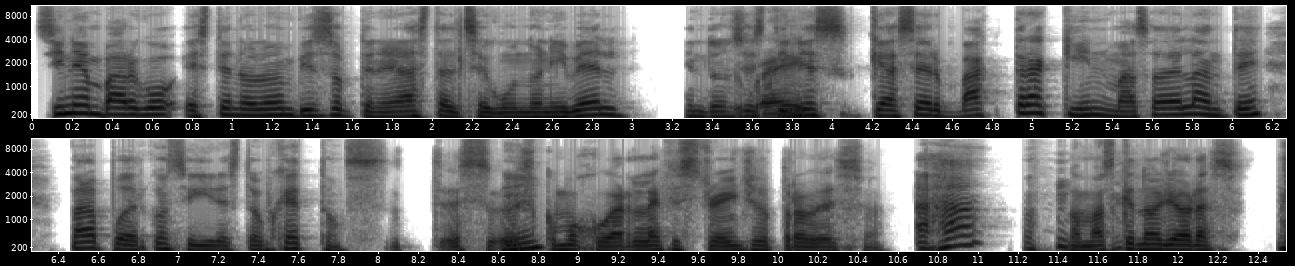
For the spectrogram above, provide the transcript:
Sin embargo, este no lo empiezas a obtener hasta el segundo nivel. Entonces tienes que hacer backtracking más adelante para poder conseguir este objeto. Es, es- es ¿Sí? como jugar Life is Strange otra vez. Ajá. Nomás que no lloras.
